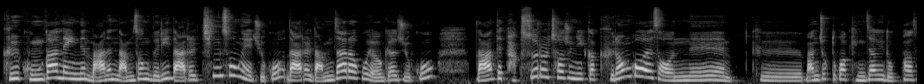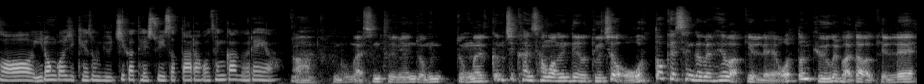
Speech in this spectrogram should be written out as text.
그 공간에 있는 많은 남성들이 나를 칭송해주고 나를 남자라고 여겨주고 나한테 박수를 쳐주니까 그런 거에서 얻는 그 만족도가 굉장히 높아서 이런 것이 계속 유지가 될 수 있었다라고 생각을 해요. 아, 뭐 말씀 들으면 좀 정말 끔찍한 상황인데요. 도대체 어떻게 생각을 해왔길래 어떤 교육을 받아왔길래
